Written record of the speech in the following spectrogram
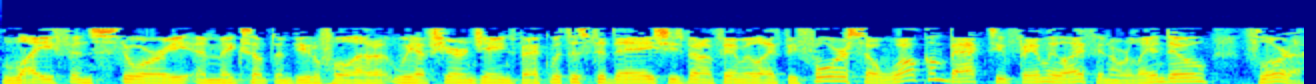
life and story and make something beautiful out of it. We have Sharon Jaynes back with us today. She's been on Family Life before, so welcome back to Family Life in Orlando, Florida.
